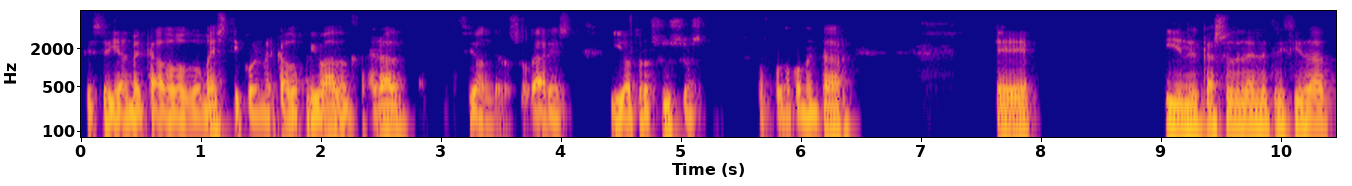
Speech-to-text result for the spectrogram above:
que sería el mercado doméstico, el mercado privado en general, la iluminación de los hogares y otros usos, os puedo comentar. Eh, y en el caso de la electricidad,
